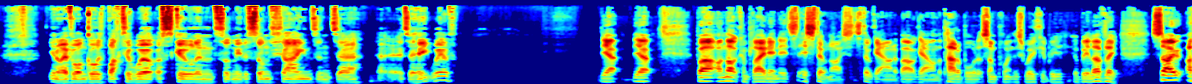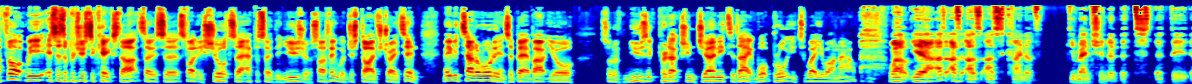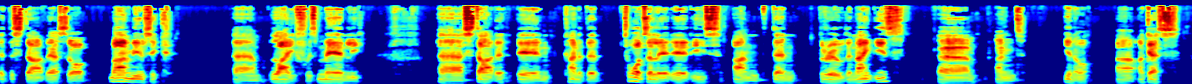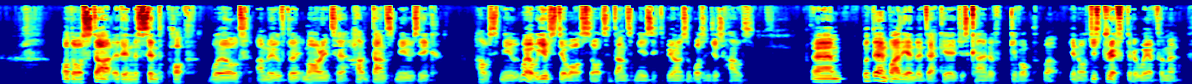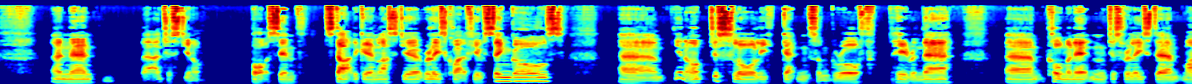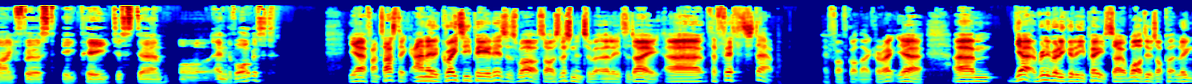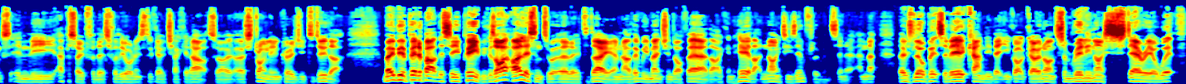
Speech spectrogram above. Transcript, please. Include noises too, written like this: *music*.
you know everyone goes back to work or school, and suddenly the sun shines, and uh, it's a heat wave. Yeah, yeah, but I'm not complaining. It's it's still nice. Still get out and about, get on the paddleboard at some point this week. It'll be it'll be lovely. So I thought we this is a producer kickstart, so it's a slightly shorter episode than usual. So I think we'll just dive straight in. Maybe tell our audience a bit about your sort of music production journey today? What brought you to where you are now? *sighs* Well, yeah, as as as, as kind of you mentioned at the at the at the start there. So my music um, life was mainly uh, started in kind of the towards the late eighties and then through the nineties, um, and you know, uh, I guess although I started in the synth pop world, I moved more into dance music, house music. Well, to do all sorts of dance music, to be honest. It wasn't just house. Um, but then by the end of the decade, just kind of give up. Well, you know, just drifted away from it. And then I just, you know, bought a synth, started again last year, released quite a few singles. Um, you know, just slowly getting some growth here and there. Um, culminating, just released um, my first EP just um, end of August. Yeah, fantastic. And a great EP it is as well. So I was listening to it earlier today. Uh, the fifth step, if I've got that correct. Yeah. Um, yeah, really, really good EP. So what I'll do is I'll put links in the episode for this for the audience to go check it out. So I, I strongly encourage you to do that. Maybe a bit about this EP because I, I, listened to it earlier today, and I think we mentioned off air that I can hear that '90s influence in it, and that, those little bits of ear candy that you got going on, some really nice stereo width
